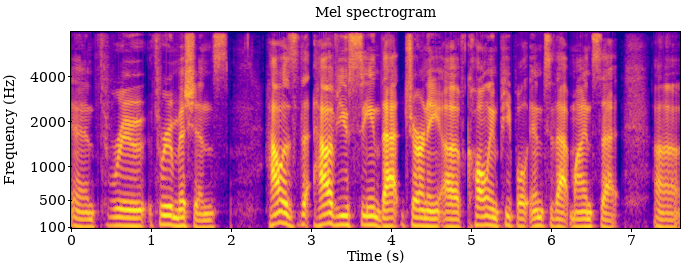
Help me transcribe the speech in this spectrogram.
and through through missions. How is that how have you seen that journey of calling people into that mindset uh,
